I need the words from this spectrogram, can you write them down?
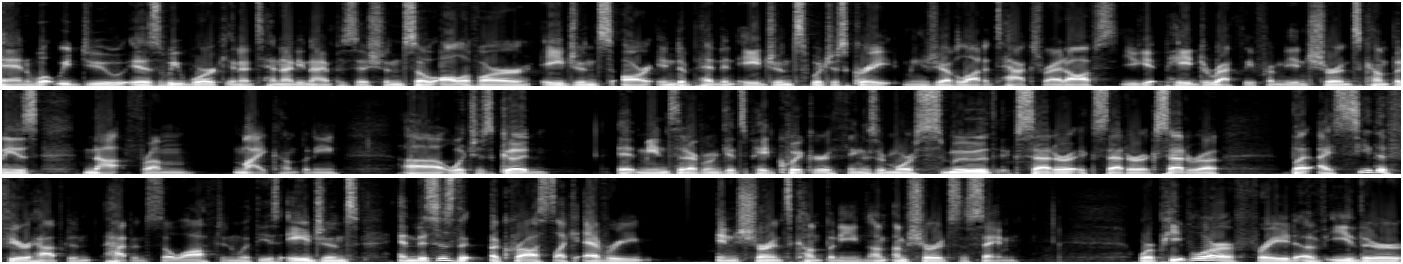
And what we do is we work in a 1099 position. So all of our agents are independent agents, which is great. It means you have a lot of tax write offs. You get paid directly from the insurance companies, not from my company, uh, which is good. It means that everyone gets paid quicker, things are more smooth, et cetera, et cetera, et cetera. But I see the fear happen happen so often with these agents, and this is the, across like every insurance company. I'm, I'm sure it's the same where people are afraid of either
